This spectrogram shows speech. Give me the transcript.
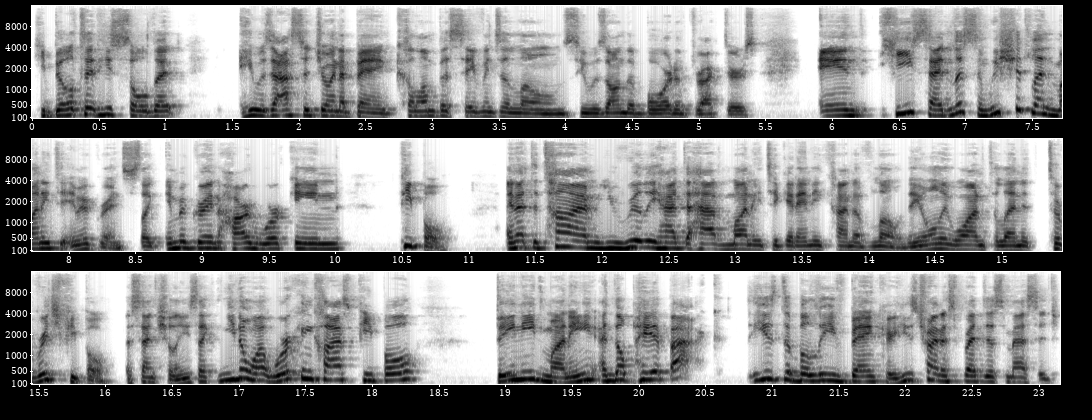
He built it, he sold it, he was asked to join a bank, Columbus Savings and Loans. He was on the board of directors. And he said, listen, we should lend money to immigrants, like immigrant, hardworking people. And at the time, you really had to have money to get any kind of loan. They only wanted to lend it to rich people, essentially. He's like, you know what? Working class people, they need money and they'll pay it back. He's the believe banker. He's trying to spread this message.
